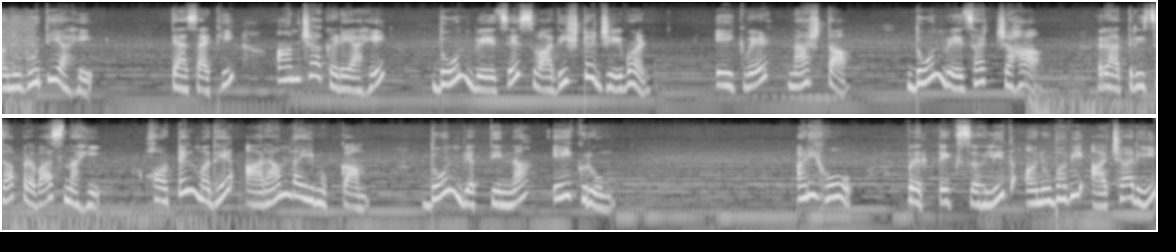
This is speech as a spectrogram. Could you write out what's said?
अनुभूती आहे. त्यासाठी आमच्याकडे आहे दोन वेळचे स्वादिष्ट जेवण एक वेळ नाश्ता दोन वेळचा चहा रात्रीचा प्रवास नाही. हॉटेलमध्ये आरामदायी मुक्काम. दोन व्यक्तींना एक रूम. आणि हो प्रत्येक सहलीत अनुभवी आचारी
